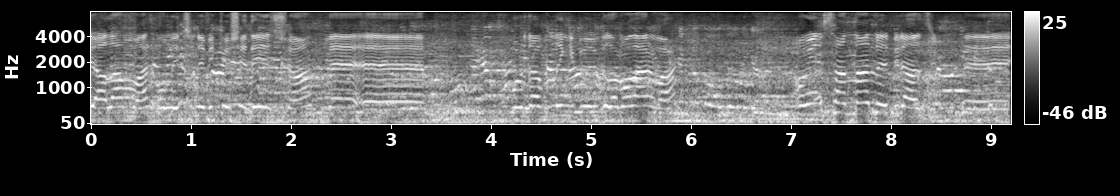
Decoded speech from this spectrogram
Bir alan var. Onun içinde bir köşedeyiz şu an ve eee, burada bunun gibi uygulamalar var. O insanlarla birazcık eee,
